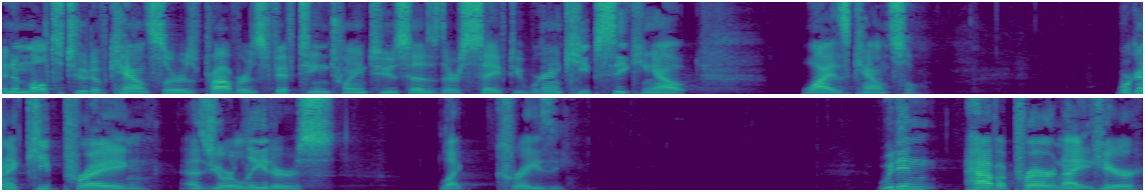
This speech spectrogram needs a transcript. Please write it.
In a multitude of counselors, Proverbs 15 22 says there's safety. We're going to keep seeking out wise counsel. We're going to keep praying as your leaders like crazy. We didn't have a prayer night here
